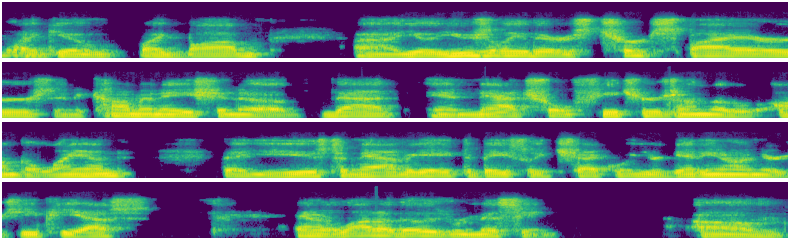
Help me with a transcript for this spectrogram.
like you, like Bob, uh, you usually there's church spires and a combination of that and natural features on the on the land that you use to navigate to basically check what you're getting on your GPS, and a lot of those were missing. Um,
